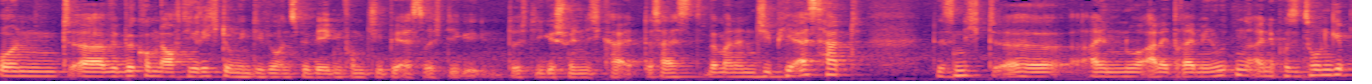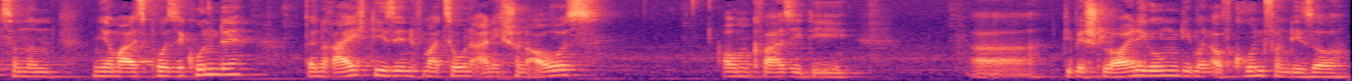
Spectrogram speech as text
und äh, wir bekommen auch die Richtung, in die wir uns bewegen vom GPS durch die, durch die Geschwindigkeit. Das heißt, wenn man einen GPS hat, das nicht äh, einem nur alle drei Minuten eine Position gibt, sondern mehrmals pro Sekunde, dann reicht diese Information eigentlich schon aus, um quasi die, äh, die Beschleunigung, die man aufgrund von dieser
